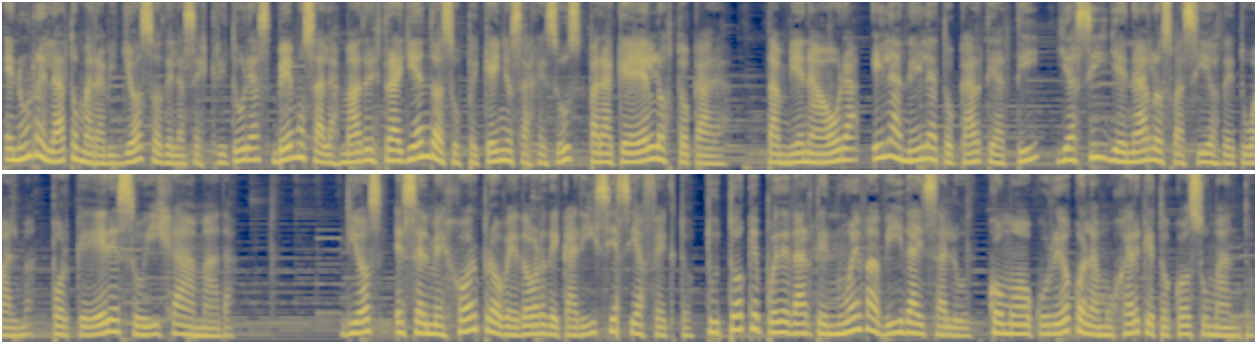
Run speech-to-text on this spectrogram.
En un relato maravilloso de las Escrituras vemos a las madres trayendo a sus pequeños a Jesús para que Él los tocara. También ahora Él anhela tocarte a ti y así llenar los vacíos de tu alma, porque eres su hija amada. Dios es el mejor proveedor de caricias y afecto. Tu toque puede darte nueva vida y salud, como ocurrió con la mujer que tocó su manto.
